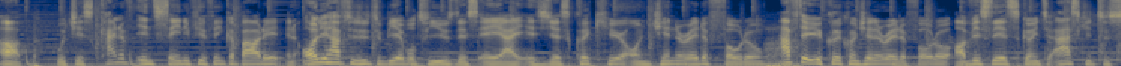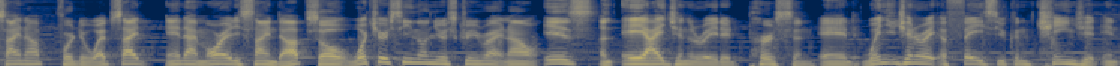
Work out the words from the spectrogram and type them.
up, which is kind of insane if you think about it. And all you have to do to be able to use this AI is just click here on generate a photo. After you click on generate a photo, obviously it's going to ask you to sign up for the website and I'm already signed up. So what you're seeing on your screen right now is an AI generated person. And when you generate a face, you can change change it in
